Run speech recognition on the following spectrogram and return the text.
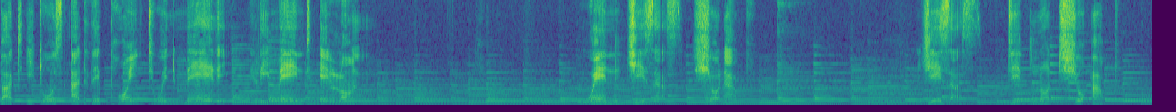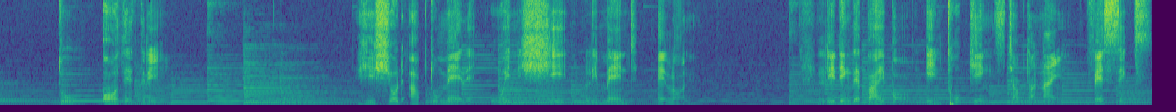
But it was at the point when Mary remained alone when Jesus showed up. Jesus did not show up to all the three. He showed up to Mary when she remained alone. Reading the Bible in 2 Kings chapter 9 verse 6,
